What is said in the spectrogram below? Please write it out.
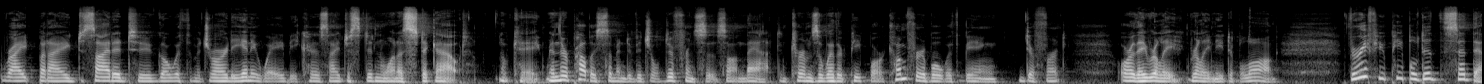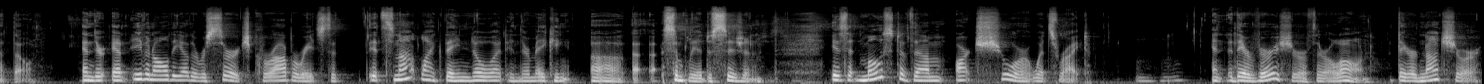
right, but I decided to go with the majority anyway because I just didn't want to stick out. Okay, and there are probably some individual differences on that in terms of whether people are comfortable with being different or they really, really need to belong. Very few people did said that though, and there, and even all the other research corroborates that it's not like they know it and they're making uh, uh, simply a decision. Is that most of them aren't sure what's right, mm-hmm. And they're very sure if they're alone. They are not sure,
